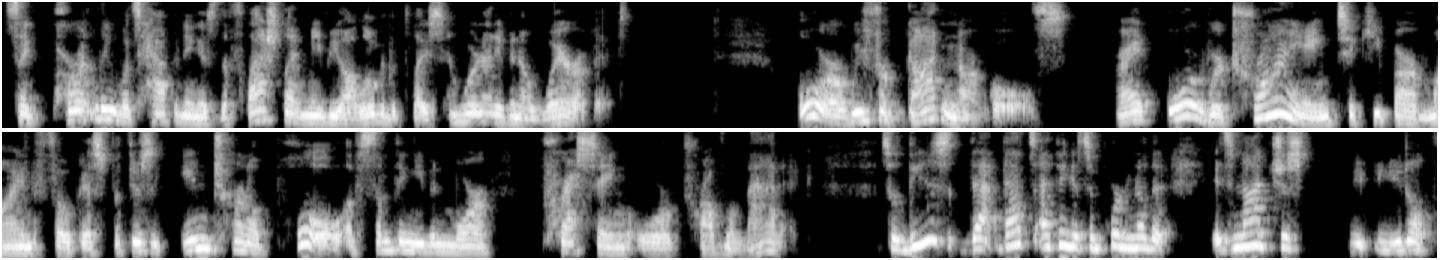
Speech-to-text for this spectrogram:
It's like partly what's happening is the flashlight may be all over the place and we're not even aware of it. Or we've forgotten our goals, right? Or we're trying to keep our mind focused, but there's an internal pull of something even more pressing or problematic. So these that that's I think it's important to know that it's not just you, you don't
